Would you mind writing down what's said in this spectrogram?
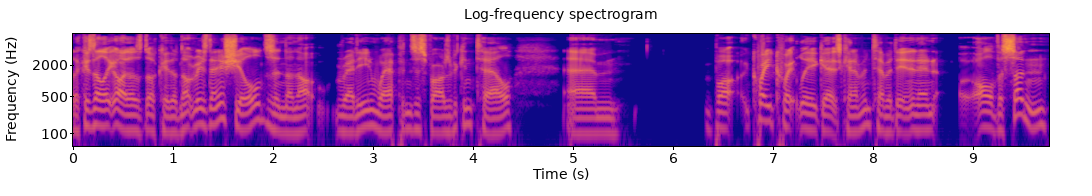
because they're like oh there's okay they've not raised any shields and they're not readying weapons as far as we can tell. Um, but quite quickly it gets kind of intimidating, and then all of a sudden,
